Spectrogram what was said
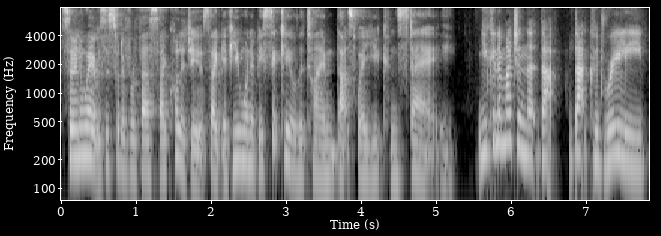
So, in a way, it was a sort of reverse psychology. It's like if you want to be sickly all the time, that's where you can stay. You can imagine that that, that could really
